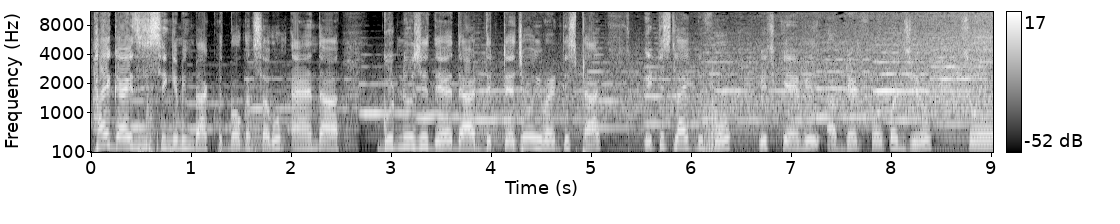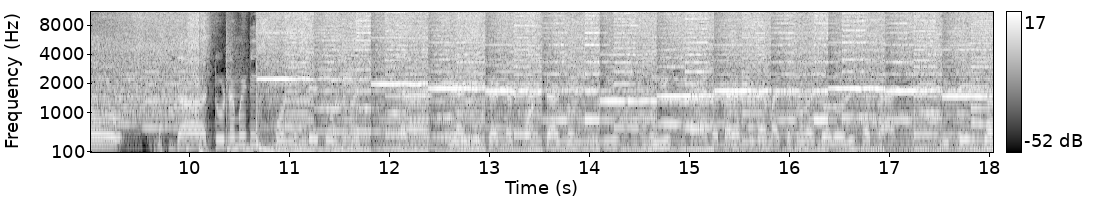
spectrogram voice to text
Hi guys, this is Singh Gaming back with more Guns of Boom and the good news is there that the Trejo event is back. It is like before which came with update 4.0. So the tournament is 14 day tournament and there you get a contract of 2 weeks, and the Barracuda, Matador and Dolores are back which is a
